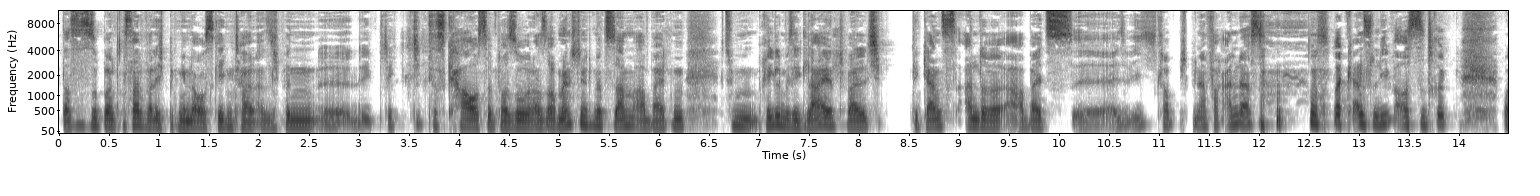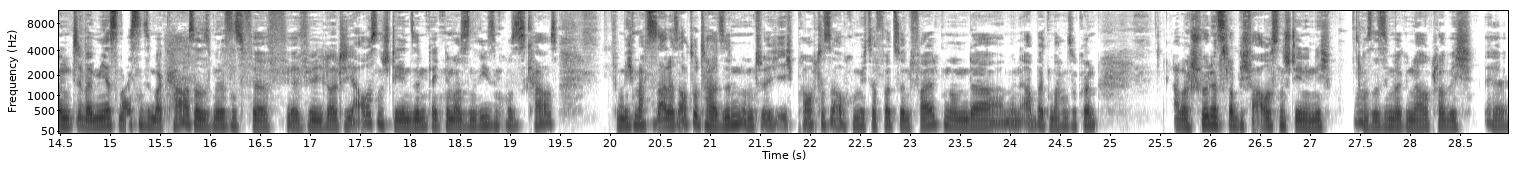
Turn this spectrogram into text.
Das ist super interessant, weil ich bin genau das Gegenteil. Also ich bin äh, das Chaos in Person. Also auch Menschen, die mit mir zusammenarbeiten, tun regelmäßig leid, weil ich eine ganz andere Arbeits, äh, also ich glaube, ich bin einfach anders, um es mal ganz lieb auszudrücken. Und bei mir ist meistens immer Chaos, also mindestens für, für, für die Leute, die außen stehen sind, denken immer, es ist ein riesengroßes Chaos für mich macht das alles auch total Sinn und ich, ich brauche das auch, um mich da voll zu entfalten, um da meine Arbeit machen zu können. Aber schön ist, glaube ich, für Außenstehende nicht. Also sind wir genau, glaube ich, äh,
